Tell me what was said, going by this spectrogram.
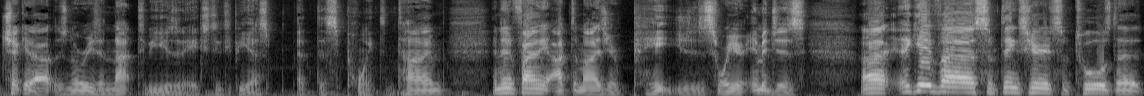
check it out. There's no reason not to be using HTTPS at this point in time. And then finally, optimize your pages or your images. Uh, I gave uh, some things here, some tools to,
